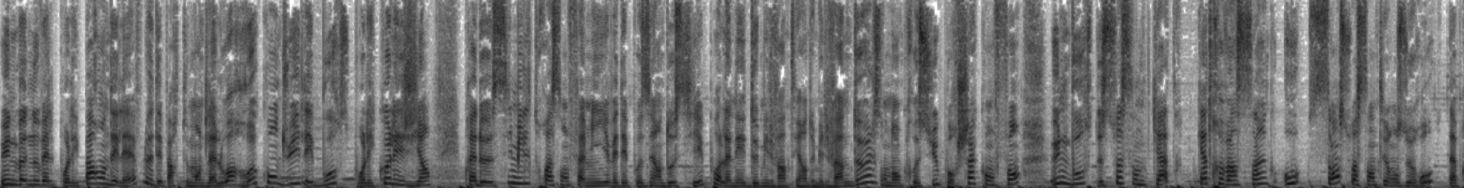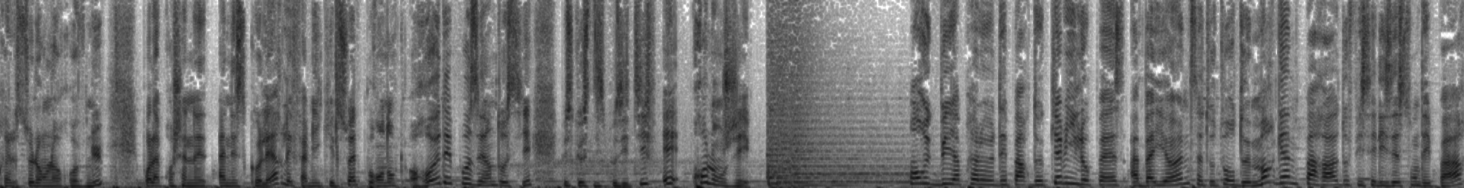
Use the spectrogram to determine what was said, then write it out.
Une bonne nouvelle pour les parents d'élèves. Le département de la Loire reconduit les bourses pour les collégiens. Près de 6300 familles avaient déposé un dossier pour l'année 2021-2022. Elles ont donc reçu pour chaque enfant une bourse de 64, 85 ou 171 euros, d'après selon leurs revenus. Pour la prochaine année scolaire, les familles qui le souhaitent pourront donc redéposer un dossier puisque ce dispositif est prolongé. En rugby, après le départ de Camille Lopez à Bayonne, c'est au tour de Morgan Parra d'officialiser son départ.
